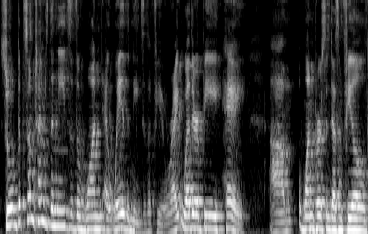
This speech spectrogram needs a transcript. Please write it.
so but sometimes the needs of the one outweigh the needs of the few right? whether it be hey um, one person doesn't feel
